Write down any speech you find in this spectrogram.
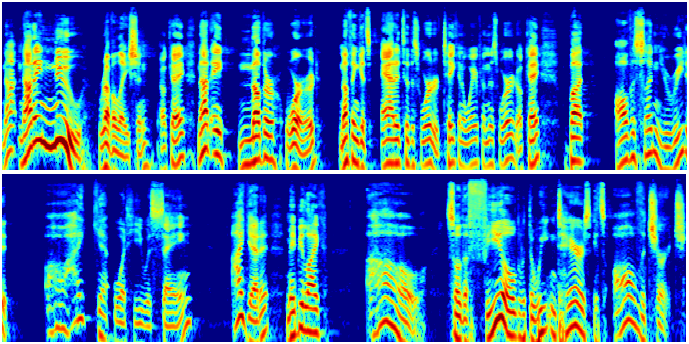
Not, not a new revelation, okay? Not a, another word. Nothing gets added to this word or taken away from this word, okay? But all of a sudden you read it. Oh, I get what he was saying. I get it. Maybe like, oh, so the field with the wheat and tares, it's all the church,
